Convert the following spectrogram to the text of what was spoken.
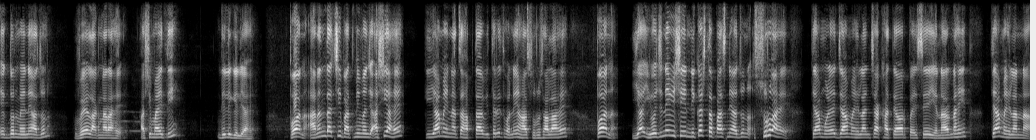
एक दोन महिने अजून वेळ लागणार आहे अशी माहिती दिली गेली आहे. पण आनंदाची बातमी म्हणजे अशी आहे की या महिन्याचा हप्ता वितरित होणे हा सुरू झाला आहे पण या योजनेविषयी निकष तपासणी अजून सुरू आहे त्यामुळे ज्या महिलांच्या खात्यावर पैसे येणार नाहीत त्या महिलांना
